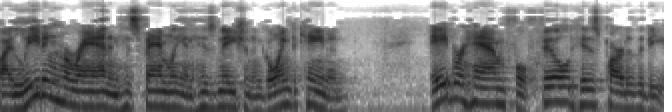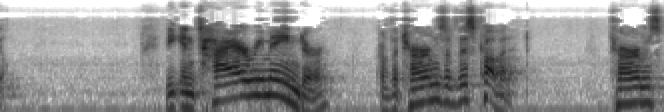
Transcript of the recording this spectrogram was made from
by leaving Haran and his family and his nation and going to Canaan, Abraham fulfilled his part of the deal. The entire remainder of the terms of this covenant, terms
